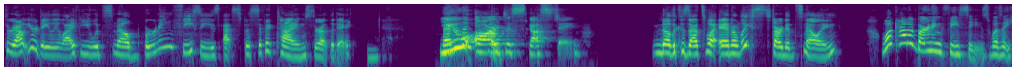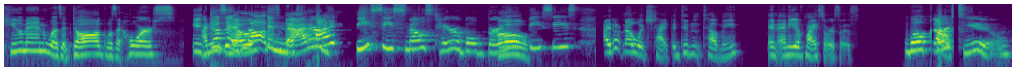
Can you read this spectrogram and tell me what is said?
throughout your daily life you would smell burning feces at specific times throughout the day? Better you are hell. disgusting. No, because that's what Anneliese started smelling. What kind of burning feces? Was it human? Was it dog? Was it horse? It I need Does to it know- not even matter? Feces smells terrible. Burning Oh. feces. I don't know which type. It didn't tell me in any of my sources. Well, curse you.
